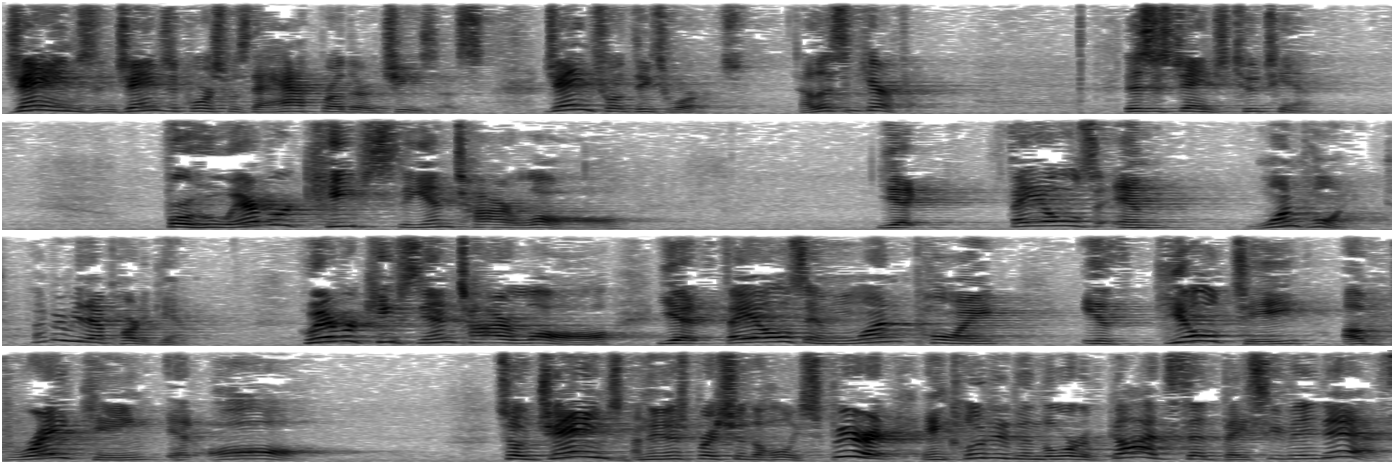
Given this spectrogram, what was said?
James, and James, of course, was the half brother of Jesus. James wrote these words. Now listen carefully. This is James 2:10. For whoever keeps the entire law, yet fails in one point. Let me read that part again. Whoever keeps the entire law, yet fails in one point, is guilty of breaking it all. So James, on the inspiration of the Holy Spirit, included in the Word of God, said basically this.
